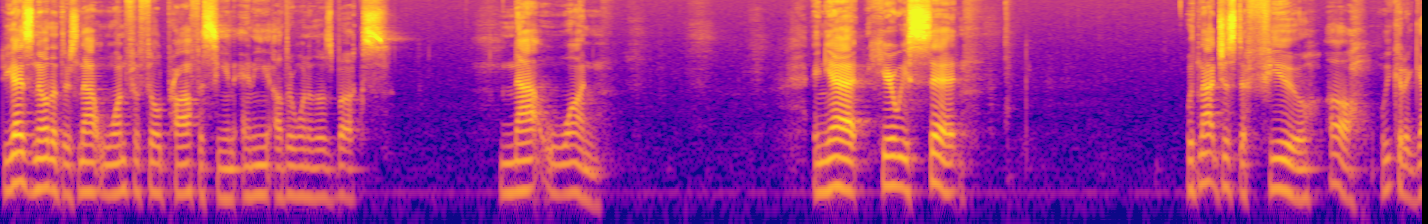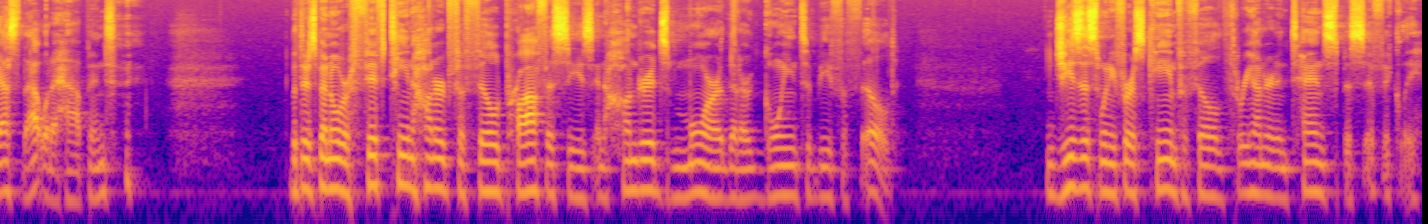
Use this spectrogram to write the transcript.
Do you guys know that there's not one fulfilled prophecy in any other one of those books? Not one. And yet, here we sit with not just a few, oh, we could have guessed that would have happened. but there's been over 1,500 fulfilled prophecies and hundreds more that are going to be fulfilled. Jesus, when he first came, fulfilled 310 specifically.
